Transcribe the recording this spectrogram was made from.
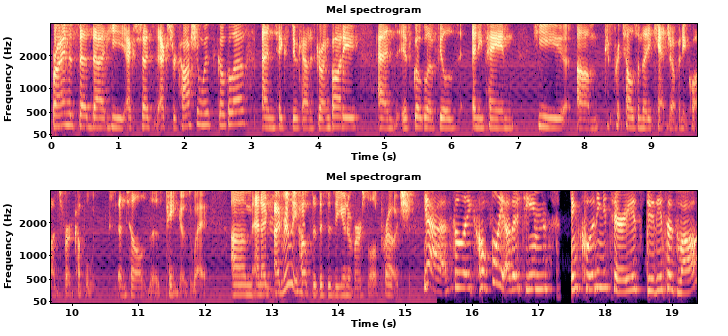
Brian has said that he exercises extra caution with Gogolev and takes into account his growing body, and if Gogolev feels any pain, he um, tells him that he can't jump any quads for a couple weeks until the pain goes away. Um, and I, I really hope that this is a universal approach. Yeah, so like hopefully other teams, including Eteri's, do this as well.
